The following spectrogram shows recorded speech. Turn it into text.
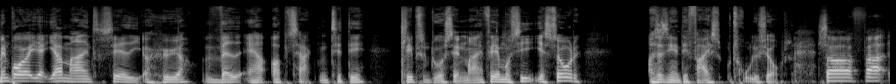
Men at- jeg, jeg er meget interesseret i at høre, hvad er optakten til det klip, som du har sendt mig. For jeg må sige, jeg så det, og så siger jeg, det er faktisk utrolig sjovt. Så far,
